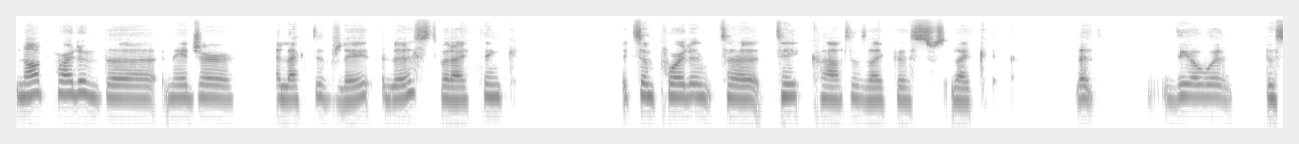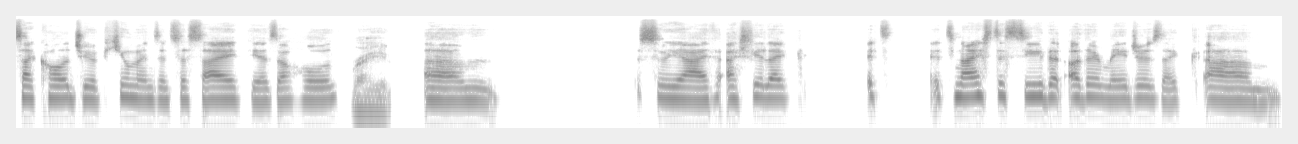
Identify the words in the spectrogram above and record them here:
not part of the major elective la- list. But I think it's important to take classes like this, like that deal with the psychology of humans and society as a whole. Right. Um, so yeah, I, I feel like it's it's nice to see that other majors like um,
